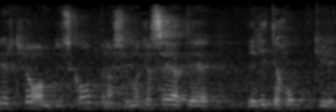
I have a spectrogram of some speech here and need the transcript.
reklambudskapen. Alltså, man kan säga att det, det är lite hockey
